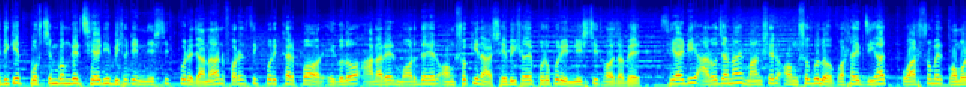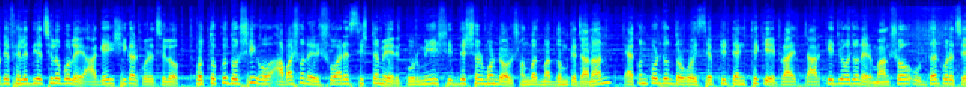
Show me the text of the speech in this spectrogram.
এদিকে পশ্চিমবঙ্গের সিআইডি বিষয়টি নিশ্চিত করে জানান, ফরেন্সিক পরীক্ষার পর এগুলো আনারের মরদেহের অংশ কিনা সে বিষয়ে পুরোপুরি নিশ্চিত হওয়া যাবে। সিআইডি আরও জানায়, মাংসের অংশগুলো কষাই জিহাদ ওয়াশরুমের কমোডে ফেলে দিয়েছিল বলে আগেই স্বীকার করেছিল। প্রত্যক্ষদর্শী ও আবাসনের সোয়ারেজ সিস্টেমের কর্মী সিদ্ধেশ্বর মণ্ডল সংবাদ মাধ্যমকে জানান, এখন পর্যন্ত ওই সেফটি ট্যাঙ্ক থেকে প্রায় চার কেজি ওজনের মাংস উদ্ধার করেছে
